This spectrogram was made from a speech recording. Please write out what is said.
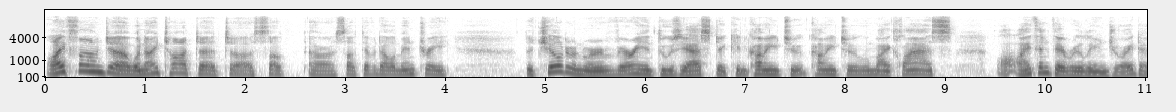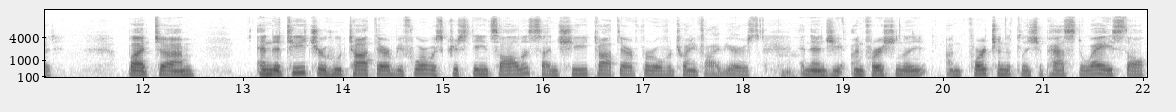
I found uh, when I taught at uh, South uh, South Devon Elementary, the children were very enthusiastic in coming to coming to my class. I think they really enjoyed it. But um, and the teacher who taught there before was Christine Solis, and she taught there for over 25 years. And then she unfortunately unfortunately she passed away, so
